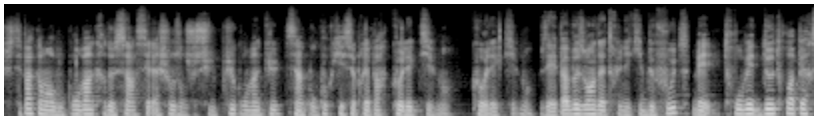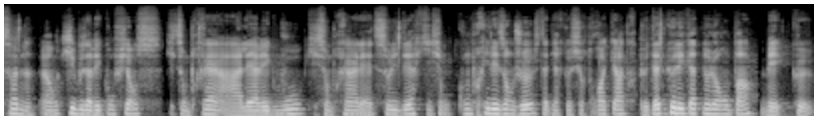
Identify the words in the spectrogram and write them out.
je sais pas comment vous convaincre de ça. C'est la chose dont je suis le plus convaincu. C'est un concours qui se prépare collectivement collectivement. Vous n'avez pas besoin d'être une équipe de foot, mais trouvez deux trois personnes en qui vous avez confiance, qui sont prêts à aller avec vous, qui sont prêts à aller être solidaires, qui ont compris les enjeux, c'est-à-dire que sur 3-4, peut-être que les 4 ne l'auront pas, mais que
